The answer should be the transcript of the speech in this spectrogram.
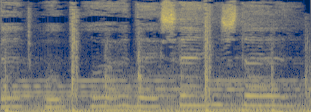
What would they say instead?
